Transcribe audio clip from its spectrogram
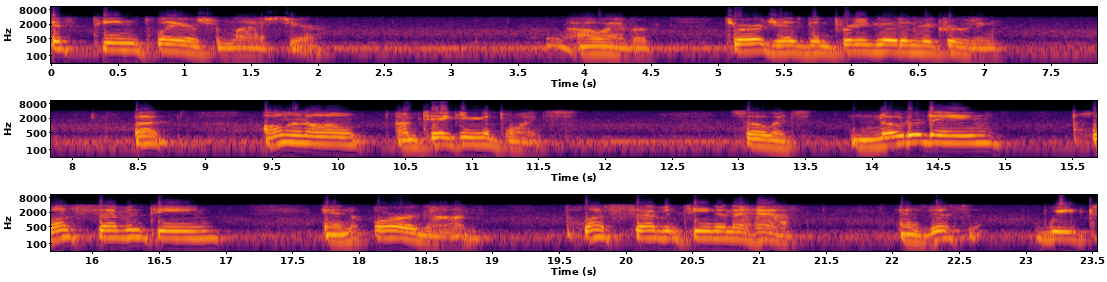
15 players from last year. However, Georgia has been pretty good in recruiting. But all in all, I'm taking the points. So it's Notre Dame plus 17 and Oregon plus 17 and a half as this week's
